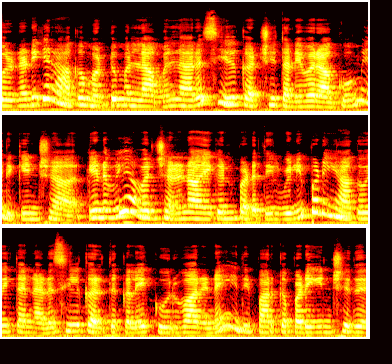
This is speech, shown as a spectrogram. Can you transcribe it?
ஒரு நடிகராக மட்டுமல்லாமல் அரசியல் கட்சி தலைவராகவும் இருக்கின்றார். எனவே அவர் ஜனநாயகன் படத்தில் வெளிப்படையாகவே தன் அரசியல் கருத்துக்களை கூறுவார் என எதிர்பார்க்கப்படுகின்றது.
